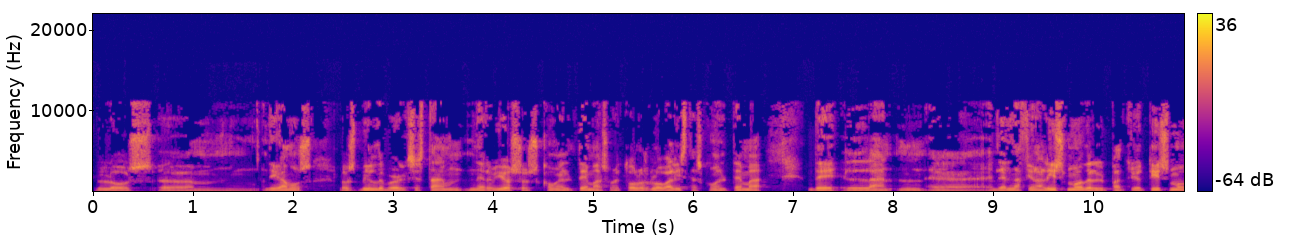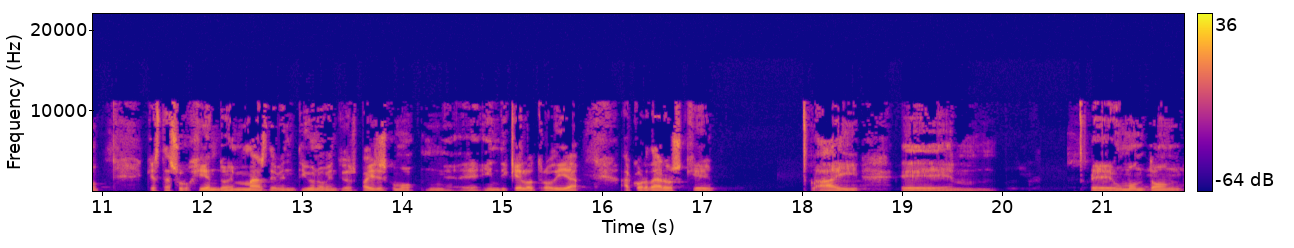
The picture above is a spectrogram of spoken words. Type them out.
los, um, digamos, los Bilderbergs están nerviosos con el tema, sobre todo los globalistas, con el tema de la, eh, del nacionalismo, del patriotismo, que está surgiendo en más de 21 o 22 países. Como eh, indiqué el otro día, acordaros que hay eh, eh, un montón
